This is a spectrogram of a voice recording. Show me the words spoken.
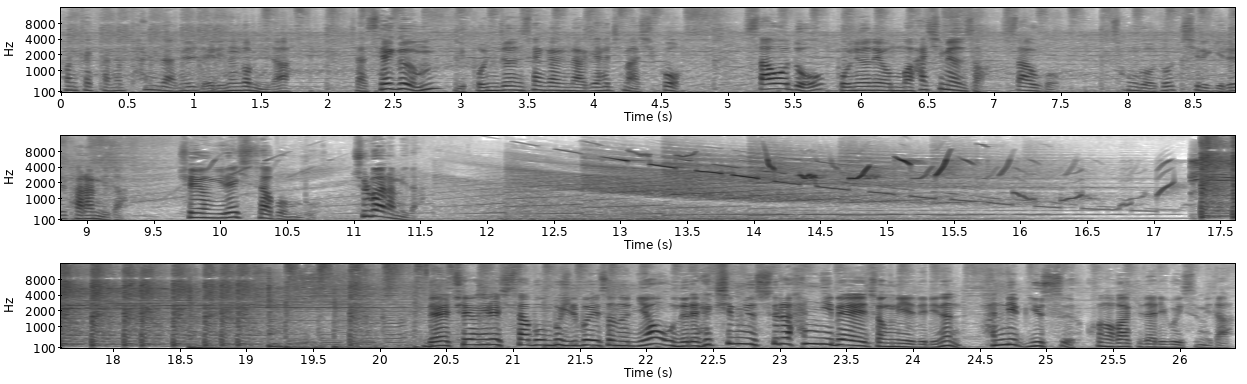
선택하는 판단을 내리는 겁니다. 자, 세금 본전 생각나게 하지 마시고 싸워도 본연의 업무 하시면서 싸우고 선거도 치르기를 바랍니다. 최영일의 시사본부 출발합니다. 네, 최영일의 시사본부 1부에서는요, 오늘의 핵심 뉴스를 한입에 정리해드리는 한입뉴스 코너가 기다리고 있습니다.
